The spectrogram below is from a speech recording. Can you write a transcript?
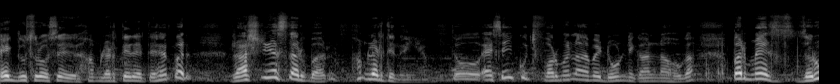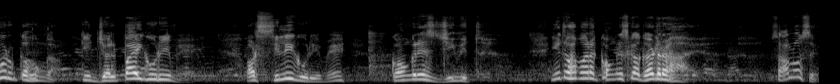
एक दूसरों से हम लड़ते रहते हैं, पर राष्ट्रीय स्तर पर हम लड़ते नहीं हैं। तो ऐसे ही कुछ फॉर्मूला हमें ढूंढ निकालना होगा। पर मैं ज़रूर कहूँगा कि जलपाईगुड़ी में और सिलीगुड़ी में कांग्रेस जीवित है। ये तो हमारा कांग्रेस का गढ़ रहा है, सालों से।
